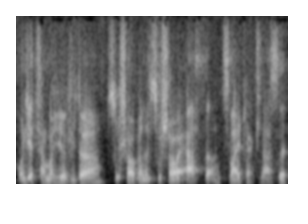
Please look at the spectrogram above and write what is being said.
Und jetzt haben wir hier wieder Zuschauerinnen und Zuschauer erster und zweiter Klasse.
